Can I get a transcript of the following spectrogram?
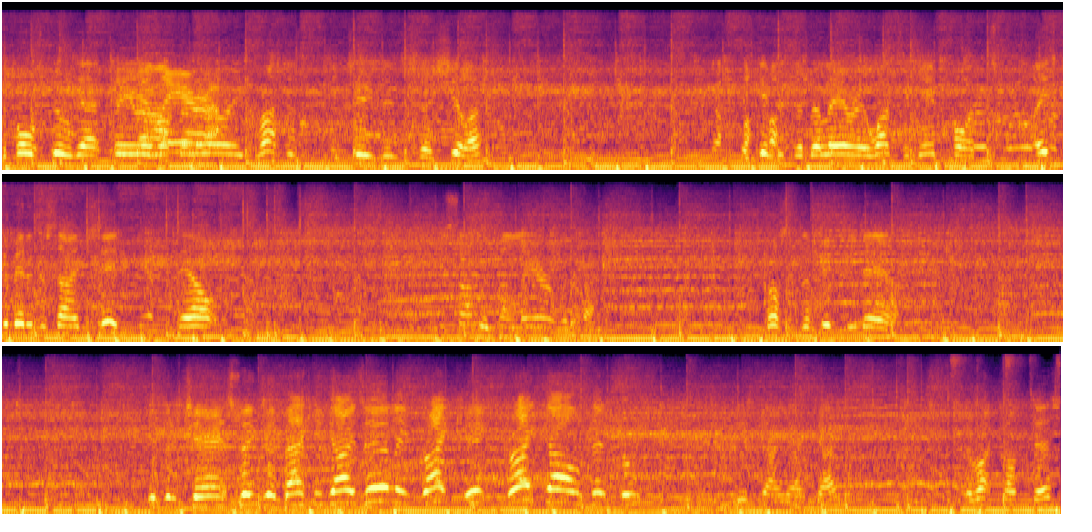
The ball spills out clear. Milera. Milera. He crosses. He chooses uh, Schiller. He gives it to Milera once again. Finds. He's committed the same sin. Now One with Milera with a crosses the 50 now. Gives it a chance, swings it back, he goes early. Great kick, great goal, Central. He's going okay. The right contest.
